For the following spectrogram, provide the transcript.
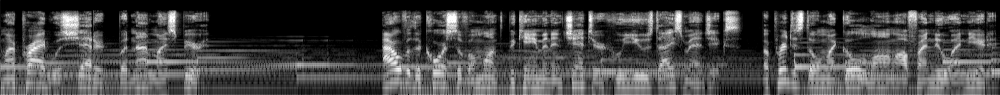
My pride was shattered, but not my spirit. I, over the course of a month, became an enchanter who used ice magics. Apprentice though my goal long off, I knew I neared it.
